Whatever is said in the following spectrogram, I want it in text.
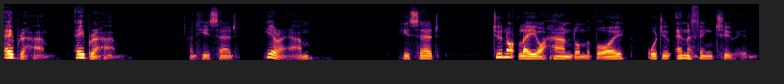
Abraham, Abraham. And he said, Here I am. He said, Do not lay your hand on the boy or do anything to him.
